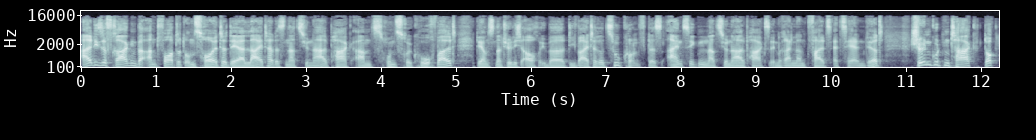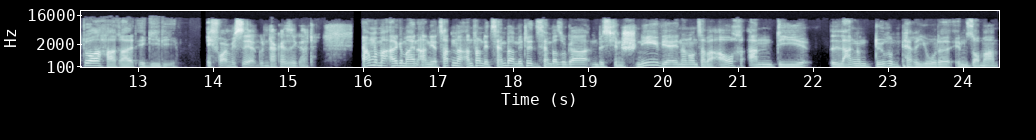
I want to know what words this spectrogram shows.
All diese Fragen beantwortet uns heute der Leiter des Nationalparkamts Hunsrück-Hochwald, der uns natürlich auch über die weitere Zukunft des einzigen Nationalparks in Rheinland-Pfalz erzählen wird. Schönen guten Tag, Dr. Harald Egidi. Ich freue mich sehr. Guten Tag, Herr Siegert. Fangen wir mal allgemein an. Jetzt hatten wir Anfang Dezember, Mitte Dezember sogar ein bisschen Schnee. Wir erinnern uns aber auch an die langen Dürrenperiode im Sommer.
